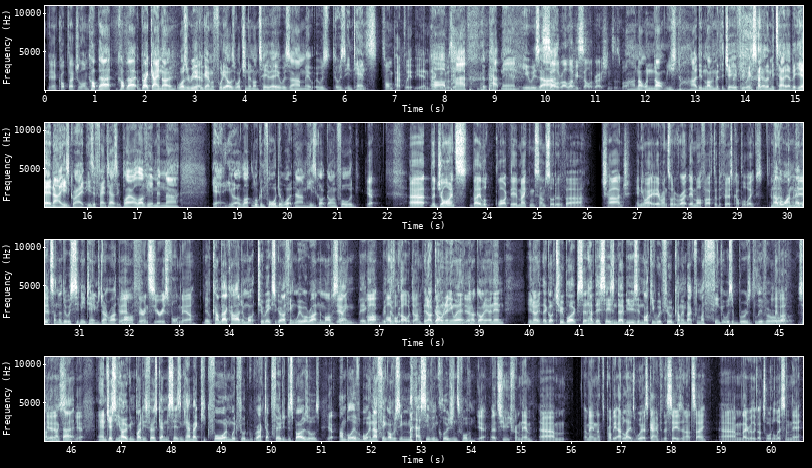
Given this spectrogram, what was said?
Yeah, cop that Geelong. cop that, cop that. Great game though. It was a really Yeah. good game of footy. I was watching it on TV. It was um, it, it was it was intense. Tom Papley at the end. How Oh, Pap, the Pap man. He was uh, Celebra- I love his celebrations as well. Oh, not when not you know, I didn't love him at the G a few weeks ago. let me tell you, but yeah, nah, he's great. He's a fantastic player. I love him, and uh, yeah, you a lot looking forward to what um, he's got going forward. Yeah. Uh, the Giants, they look like they're making some sort of uh, charge. Anyway, everyone sort of wrote them off after the first couple of weeks. Another Um, one, maybe they're- it's something to do with Sydney teams. Don't write them off. They're in serious form now. They've come back hard, and what two weeks ago, I think we were writing them off, Yep. saying they're Oh, not, I they've thought they were done. they're not Yeah. going anywhere. Yeah. They're not going. Anywhere. And then you know they got two blokes that have their season debuts in Lachie Whitfield coming back from I think it was a bruised liver, Liver. or something Yeah, like that. Yeah. And Jesse Hogan played his first game of the season, came back kick four, and Whitfield racked up thirty disposals. Yep. Unbelievable. And I think obviously massive inclusions for them. Yeah, that's huge from them. Um, I mean, that's probably Adelaide's worst game for the season, I'd say. Um, they really got taught a lesson there.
